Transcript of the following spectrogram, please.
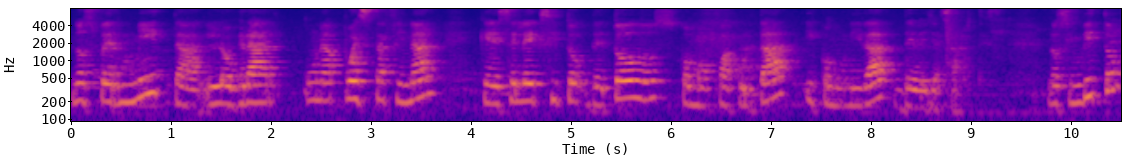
nos permita lograr una apuesta final que es el éxito de todos como facultad y comunidad de Bellas Artes. Los invito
